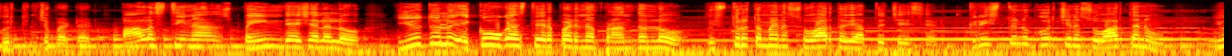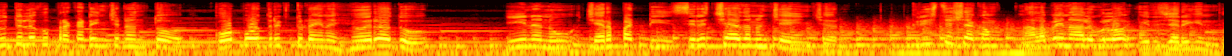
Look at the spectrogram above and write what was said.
గుర్తించబడ్డాడు. పాలస్తీనా స్పెయిన్ దేశాలలో యూదులు ఎక్కువగా స్థిరపడిన ప్రాంతంలో విస్తృతమైన సువార్త వ్యాప్తి చేశాడు. క్రీస్తును గూర్చిన సువార్తను యూదులకు ప్రకటించడంతో కోపోద్రిక్తుడైన హీరోదు ఈయనను చెరపట్టి శిరచ్ఛేదనం చేయించారు. క్రీస్తు శకం నలభై నాలుగులో ఇది జరిగింది.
